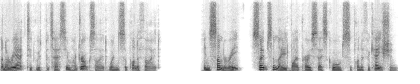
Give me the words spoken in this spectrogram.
and are reacted with potassium hydroxide when saponified. In summary, soaps are made by a process called saponification.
